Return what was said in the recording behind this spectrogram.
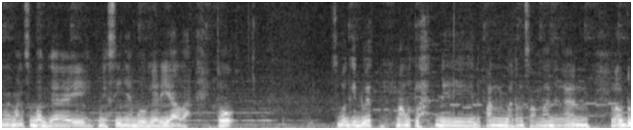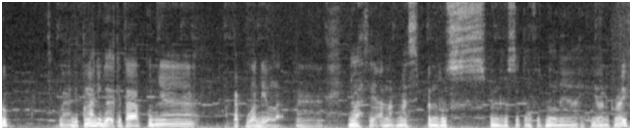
memang sebagai Messi-nya Bulgaria lah. Itu sebagai duet maut lah di depan bareng sama dengan Laudrup. Nah di tengah juga kita punya Pep Guardiola. Nah inilah si anak mas penerus penerus total footballnya Johan Cruyff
